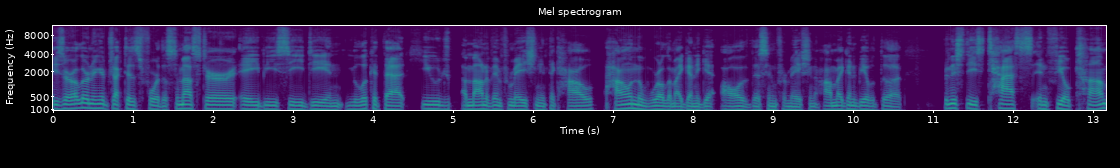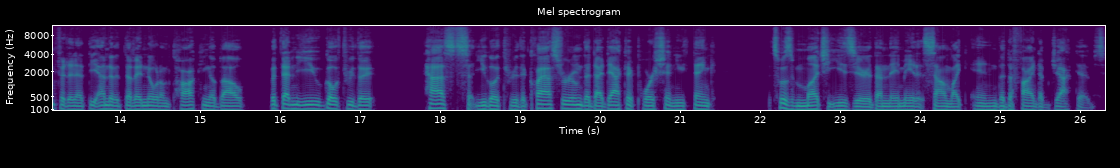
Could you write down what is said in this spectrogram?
these are our learning objectives for the semester A, B, C, D, and you look at that huge amount of information and think, how how in the world am I going to get all of this information? How am I going to be able to finish these tasks and feel confident at the end of it that I know what I'm talking about? But then you go through the tests, you go through the classroom, the didactic portion, you think this was much easier than they made it sound like in the defined objectives.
